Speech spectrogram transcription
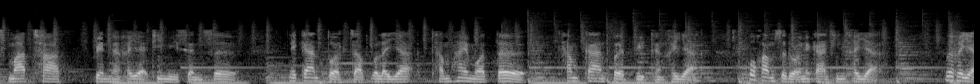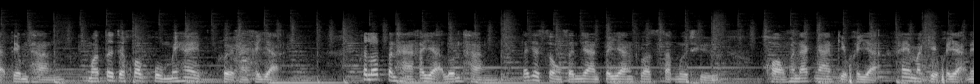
Smart Charge เป็นถังขยะที่มีเซ็นเซอร์ ในการตรวจจับระยะทำให้มอเตอร์ทำการเปิดปิดถังขยะเพื่อความสะดวกในการทิ้งขยะ เมื่อขยะเต็มถัง มอเตอร์จะควบคุมไม่ให้เปิดถังขยะ เพื่อลดปัญหาขยะล้นถัง และจะส่งสัญญาณไปยังโทรศัพท์มือถือของพนักงานเก็บขยะให้มาเก็บขยะใน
